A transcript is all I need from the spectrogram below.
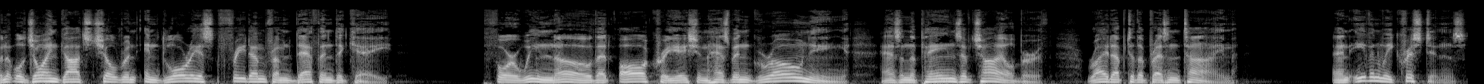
when it will join God's children in glorious freedom from death and decay. For we know that all creation has been groaning as in the pains of childbirth right up to the present time. And even we Christians,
